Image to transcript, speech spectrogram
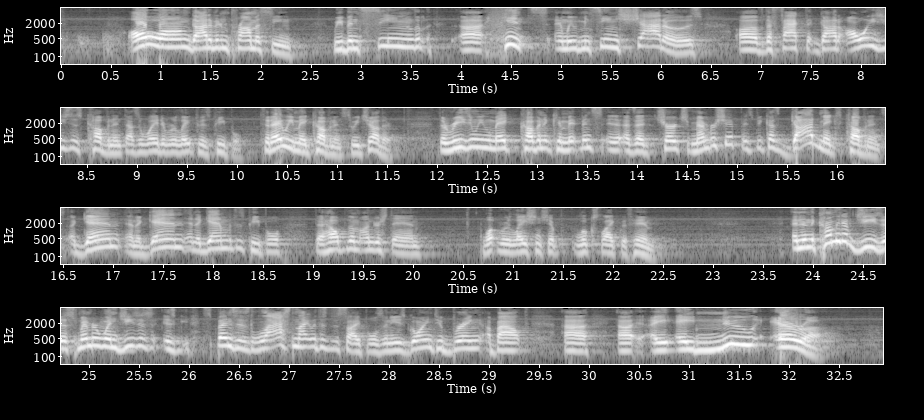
All along, God had been promising. We've been seeing uh, hints and we've been seeing shadows of the fact that God always uses covenant as a way to relate to his people. Today we make covenants to each other. The reason we make covenant commitments as a church membership is because God makes covenants again and again and again with his people to help them understand what relationship looks like with him. And in the coming of Jesus, remember when Jesus is, spends his last night with his disciples and he's going to bring about uh, uh, a, a new era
